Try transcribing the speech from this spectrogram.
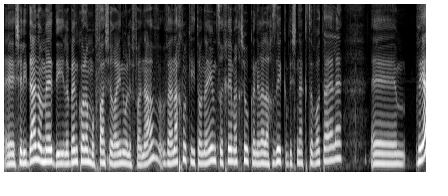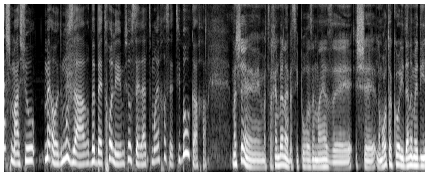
אה, של עידן עמדי לבין כל המופע שראינו לפניו, ואנחנו כעיתונאים צריכים איכשהו כנראה להחזיק בשני הקצוות האלה. ויש משהו מאוד מוזר בבית חולים שעושה לעצמו יחסי ציבור ככה. מה שמצא חן בעיניי בסיפור הזה, מאיה, זה שלמרות הכל, עידן עמדי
